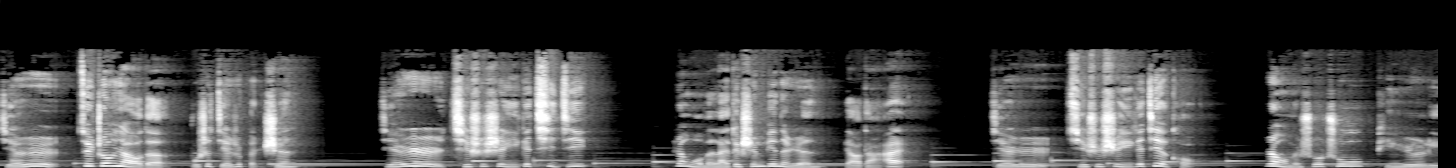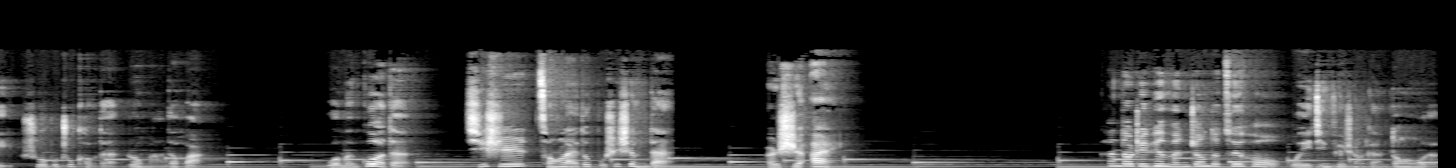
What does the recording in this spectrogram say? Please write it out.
节日最重要的不是节日本身，节日其实是一个契机，让我们来对身边的人表达爱。节日其实是一个借口。让我们说出平日里说不出口的肉麻的话。我们过的其实从来都不是圣诞，而是爱。看到这篇文章的最后，我已经非常感动了。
